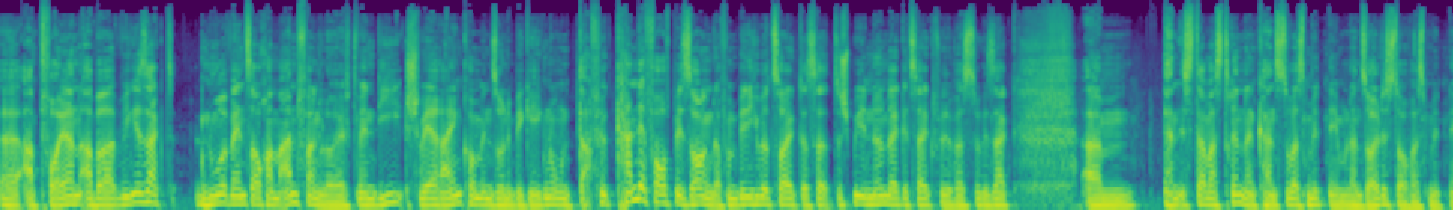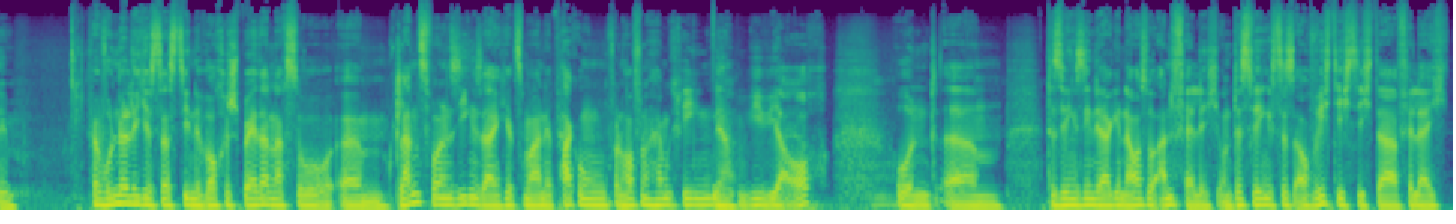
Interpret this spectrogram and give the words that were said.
äh, abfeuern. Aber wie gesagt, nur wenn es auch am Anfang läuft, wenn die schwer reinkommen in so eine Begegnung, und dafür kann der VfB sorgen, davon bin ich überzeugt, das hat das Spiel in Nürnberg gezeigt, Philipp, hast du gesagt, ähm, dann ist da was drin, dann kannst du was mitnehmen und dann solltest du auch was mitnehmen. Verwunderlich ist, dass die eine Woche später nach so ähm, glanzvollen Siegen, sage ich jetzt mal, eine Packung von Hoffenheim kriegen, ja. wie wir auch. Und ähm, deswegen sind die ja genauso anfällig. Und deswegen ist es auch wichtig, sich da vielleicht,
